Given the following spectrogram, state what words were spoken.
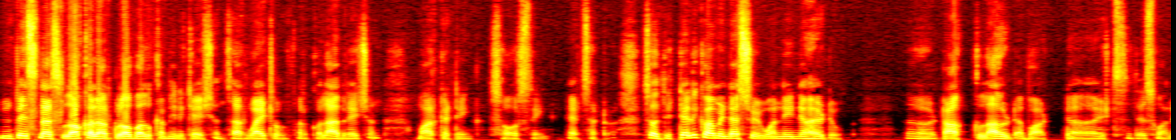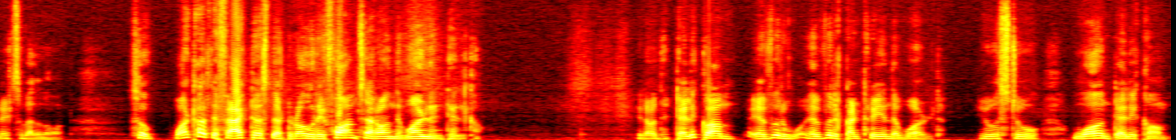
In business, local or global communications are vital for collaboration, marketing, sourcing, etc. So, the telecom industry, one need how to uh, talk loud about uh, it's this one, it's well known. So, what are the factors that drove reforms around the world in telecom? You know, the telecom, every, every country in the world used to own telecom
